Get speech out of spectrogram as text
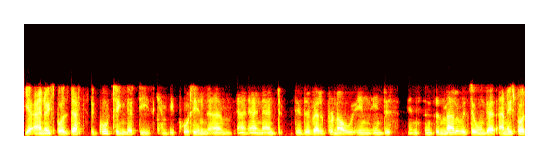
Yeah, and I suppose that's the good thing that these can be put in, um, and, and and the developer now in in this instance in Mallow is doing that. And I suppose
